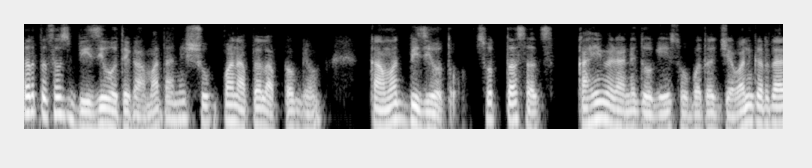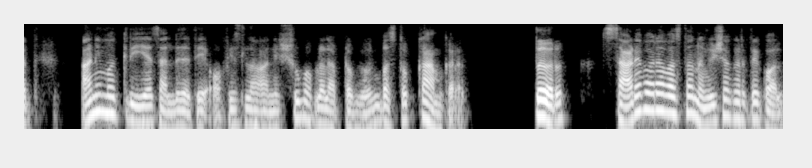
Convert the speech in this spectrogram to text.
तर तसंच बिझी होते कामात आणि शुभ पण आपला लॅपटॉप घेऊन कामात बिझी होतो. सो तसंच काही वेळाने दोघेही सोबतच जेवण करतात आणि मग क्रिया चालली जाते ऑफिसला आणि शुभ आपला लॅपटॉप घेऊन बसतो काम करत. तर साडेबारा वाजता नविशा करते कॉल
